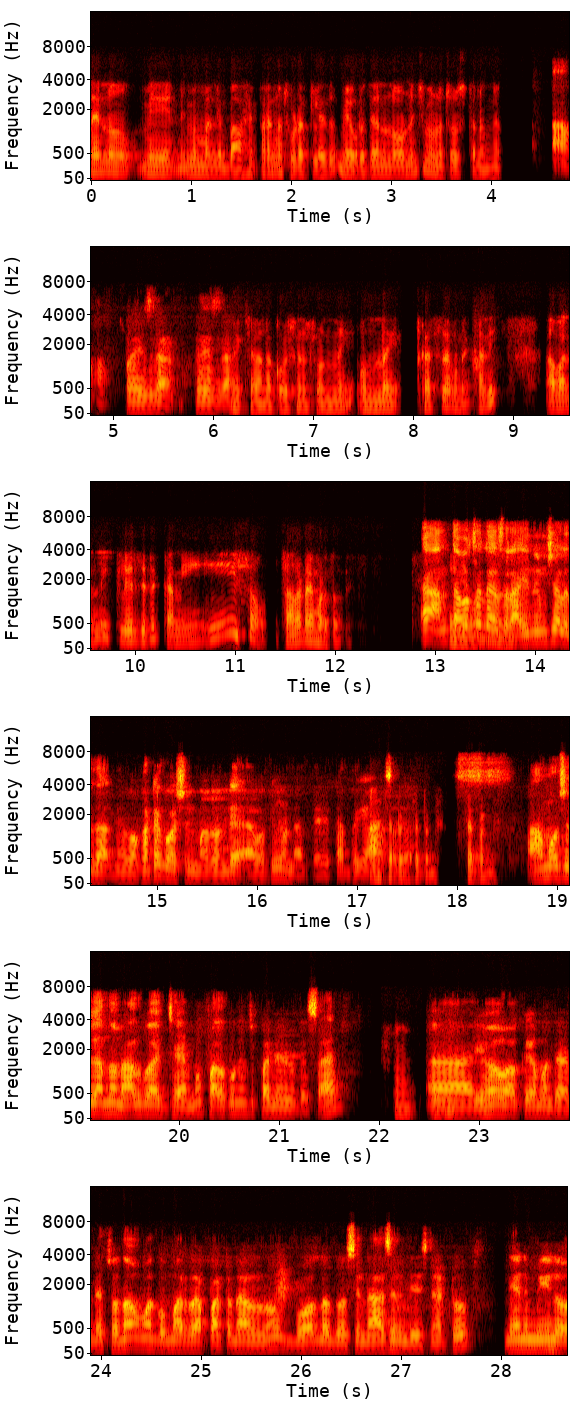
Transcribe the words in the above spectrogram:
నేను మీ మిమ్మల్ని బాహ్యపరంగా చూడట్లేదు. మీ హృదయంలో నుంచి మిమ్మల్ని చూస్తున్నాను నేను. మీకు చాలా క్వశ్చన్స్ ఉన్నాయి ఉన్నాయి. ఖచ్చితంగా ఉన్నాయి. కానీ అవన్నీ క్లియర్ చేయడానికి కనీసం చాలా టైం పడుతుంది. అంత అవసరం లేదు సార్? ఐదు నిమిషాలు చాలు నేను ఒకటే క్వశ్చన్ మా రెండే ఒకటి ఉండే అంతే పెద్దగా చెప్పండి. చెప్పండి ఆమోస్ గ్రంథం నాలుగో అధ్యాయము పదకొండు నుంచి పన్నెండు ఉంటుంది సార్. యెహోవాకు ఏమంటాడంటే సుధమ గుమర్ర పట్టణాలను బోర్ల దోసి నాశనం చేసినట్టు నేను మీలో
